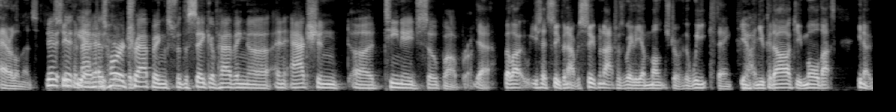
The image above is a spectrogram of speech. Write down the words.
elements. It, it- yeah, it has is good, horror trappings for the sake of having a, an action uh, teenage soap opera. Yeah, but like you said, Supernatural. Supernatural is really a monster of the week thing. Yeah. and you could argue more that's you know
